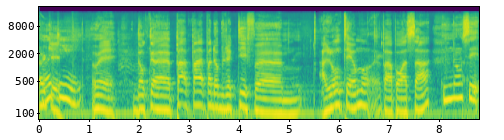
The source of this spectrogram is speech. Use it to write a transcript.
ok. Ouais. Donc, euh, pas, pas, pas d'objectif euh, à long terme euh, par rapport à ça. Non, c'est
